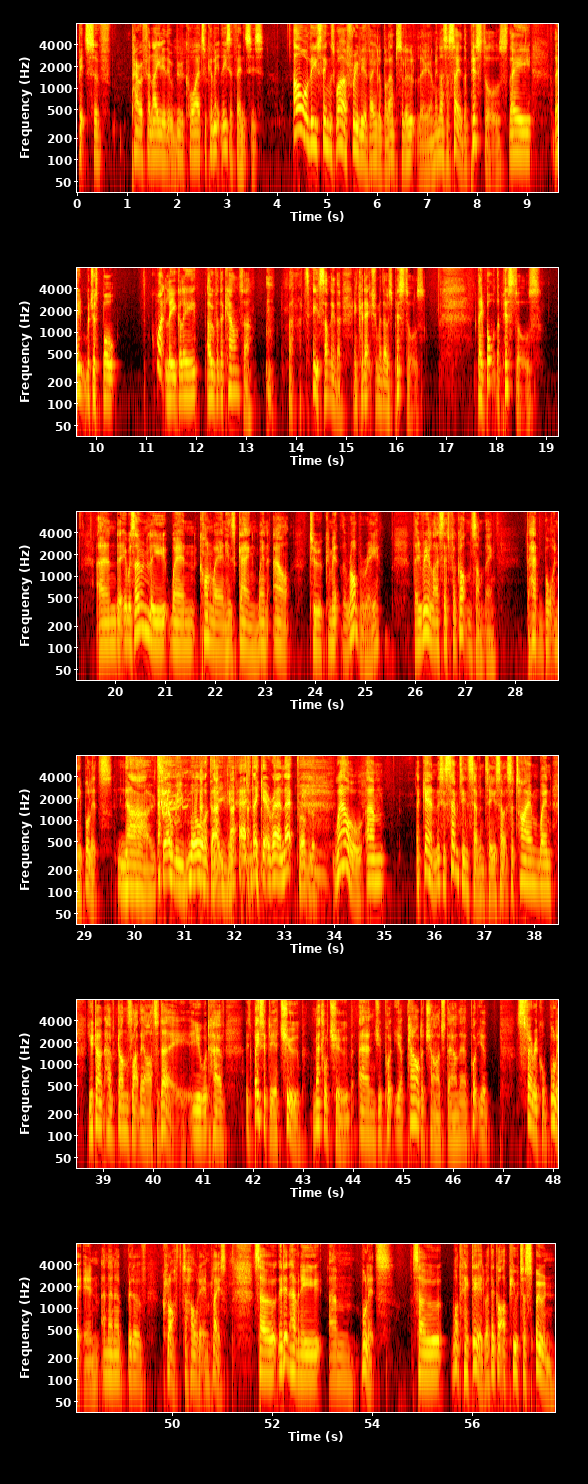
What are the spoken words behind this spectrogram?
bits of paraphernalia that would be required to commit these offences? Oh, these things were freely available. Absolutely. I mean, as I say, the pistols they they were just bought quite legally over the counter. I'll tell you something that, in connection with those pistols, they bought the pistols, and it was only when Conway and his gang went out to commit the robbery, they realised they'd forgotten something. they hadn't bought any bullets. No, tell me more, David. How did they get around that problem? Well, um, again, this is 1770, so it's a time when you don't have guns like they are today. You would have it's basically a tube, metal tube, and you put your powder charge down there, put your spherical bullet in, and then a bit of cloth to hold it in place. So they didn't have any um, bullets. So what they did was they got a pewter spoon.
